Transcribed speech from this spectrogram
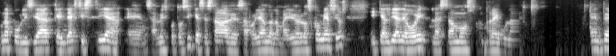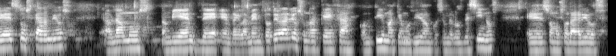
una publicidad que ya existía en San Luis Potosí, que se estaba desarrollando en la mayoría de los comercios y que al día de hoy la estamos regulando. Entre estos cambios, hablamos también del reglamento de horarios, una queja continua que hemos vivido en cuestión de los vecinos, eh, son los horarios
